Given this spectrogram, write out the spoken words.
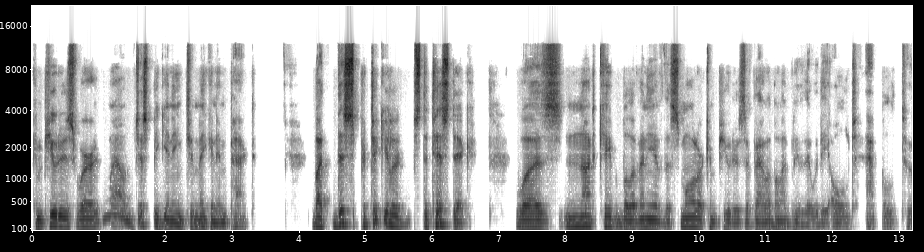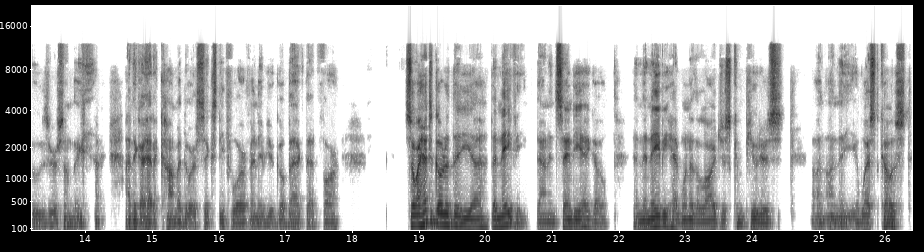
computers were, well, just beginning to make an impact. But this particular statistic was not capable of any of the smaller computers available. I believe they were the old Apple IIs or something. I think I had a Commodore 64, if any of you go back that far. So I had to go to the uh, the Navy down in San Diego, and the Navy had one of the largest computers on, on the West Coast.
